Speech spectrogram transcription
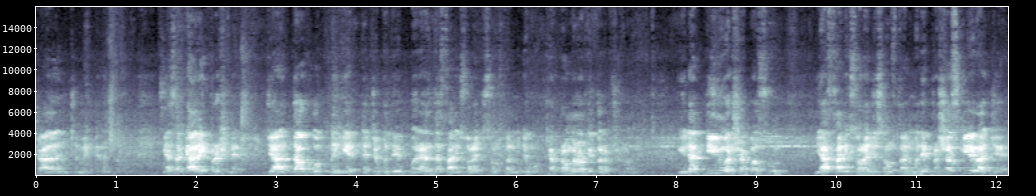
शाळांचे मेंटेनन्स असेल यासारखे अनेक प्रश्न आहेत जे अद्याप होत नाही आहेत त्याच्यामध्ये बऱ्याचदा स्थानिक स्वराज्य संस्थांमध्ये मोठ्या प्रमाणावरती करप्शन आले गेल्या तीन वर्षापासून या स्थानिक स्वराज्य संस्थांमध्ये प्रशासकीय राज्य आहे.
